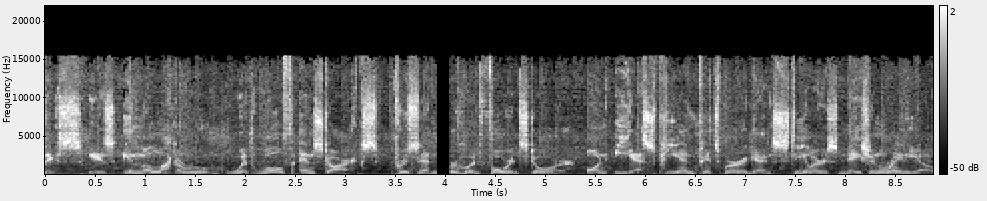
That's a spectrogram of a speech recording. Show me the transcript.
This is In the Locker Room with Wolf and Starks. Present Neighborhood Ford Store on ESPN Pittsburgh and Steelers Nation Radio.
